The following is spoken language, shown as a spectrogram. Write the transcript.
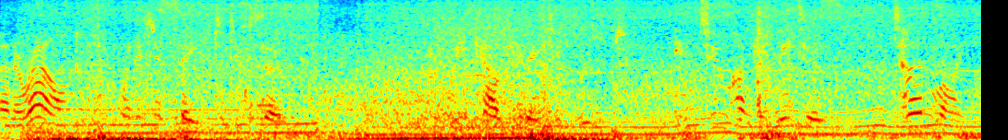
Turn around when it is safe to do so. Recalculating route. In 200 meters, turn right.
